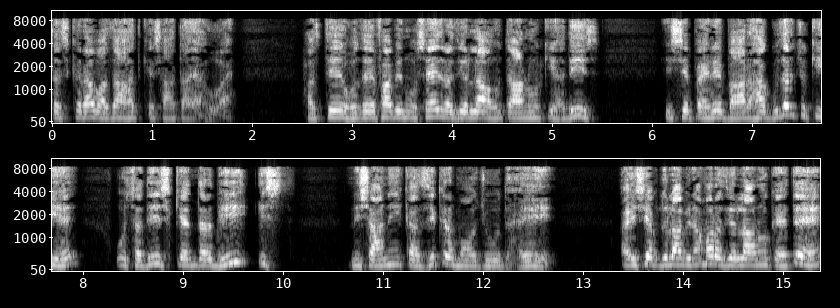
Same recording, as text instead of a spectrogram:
تذکرہ وضاحت کے ساتھ آیا ہوا ہے۔ حضرت حضیفہ بن وسید رضی اللہ تعالیٰ کی حدیث اس سے پہلے بارہا گزر چکی ہے۔ اس حدیث کے اندر بھی اس نشانی کا ذکر موجود ہے۔ ایسے عبداللہ بن عمر رضی اللہ عنہ کہتے ہیں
